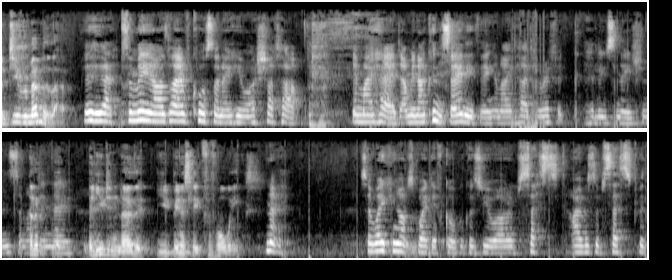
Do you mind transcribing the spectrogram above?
And do you remember that? Yeah, for me, I was like, of course I know who you are. Shut up. In my head, I mean, I couldn't say anything, and I'd had horrific hallucinations, and I didn't know. And you didn't know that you'd been asleep for four weeks? No. So waking up is quite difficult because you are obsessed. I was obsessed with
